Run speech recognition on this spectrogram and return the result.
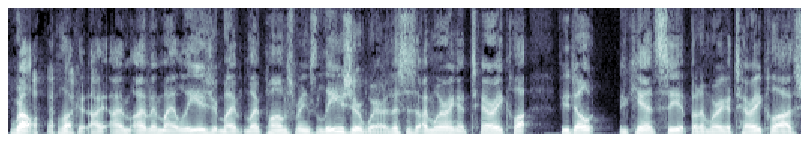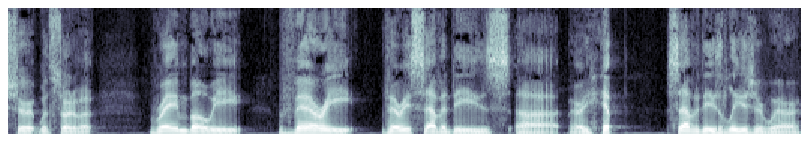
Well, look, I, I'm I'm in my leisure, my my Palm Springs leisure wear. This is I'm wearing a terry cloth. If you don't you can't see it, but I'm wearing a terry cloth shirt with sort of a rainbowy, very, very 70s, uh, very hip 70s leisure wear.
